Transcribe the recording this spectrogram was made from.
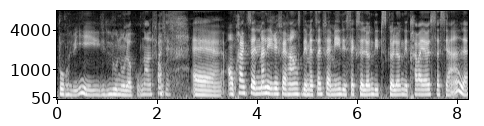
pour lui. Il loue nos locaux, dans le fond. On prend actuellement les références des médecins de famille, des sexologues, des psychologues, des travailleuses sociales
